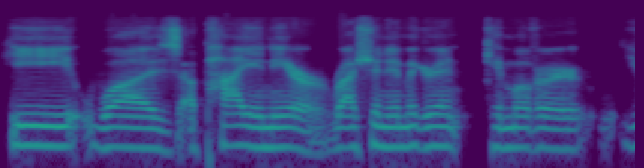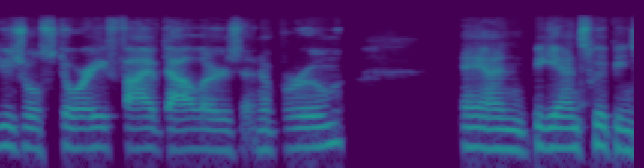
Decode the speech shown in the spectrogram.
He was a pioneer, Russian immigrant, came over, usual story, $5 and a broom and began sweeping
